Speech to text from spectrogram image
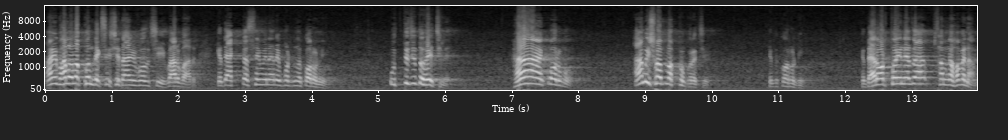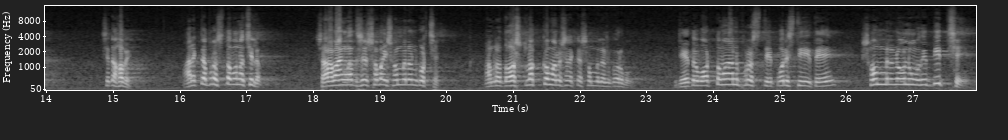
আমি ভালো লক্ষণ দেখছি, সেটা আমি বলছি বারবার। কিন্তু একটা সেমিনারে পর্যন্ত করনি। উত্তেজিত হয়েছিলে। হ্যাঁ করব। আমি সব লক্ষ্য করেছি, কিন্তু করনি। কিন্তু এর অর্থই না যা, সামনে হবে না। সেটা হবে। আরেকটা প্রস্তাবনা ছিল। সারা বাংলাদেশের সবাই সম্মেলন করছে। আমরা দশ লক্ষ মানুষের একটা সম্মেলন করব। যেহেতু বর্তমান পরিস্থিতিতে সম্মেলন অনুমতি দিচ্ছে।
